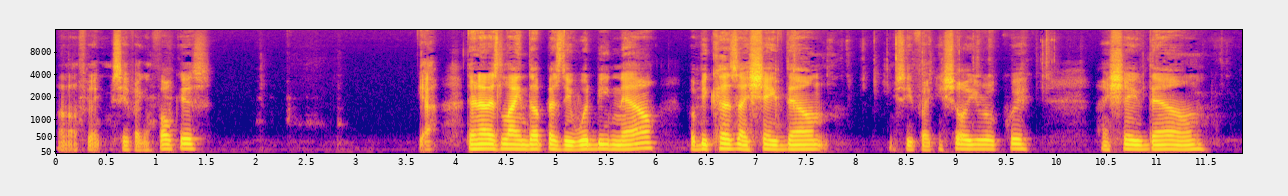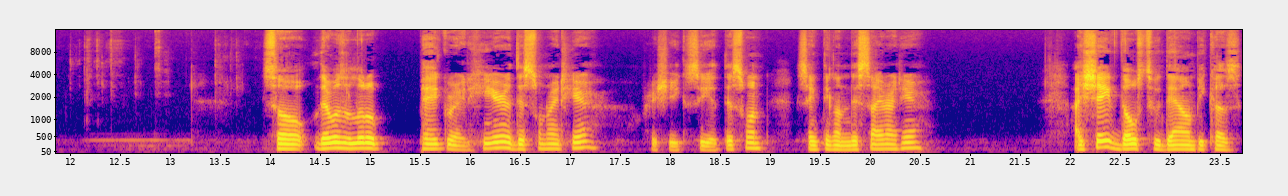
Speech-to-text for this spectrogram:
I don't know if I see if I can focus. Yeah, they're not as lined up as they would be now, but because I shaved down, let me see if I can show you real quick. I shaved down so there was a little peg right here, this one right here. Pretty sure you can see it. This one, same thing on this side right here. I shaved those two down because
